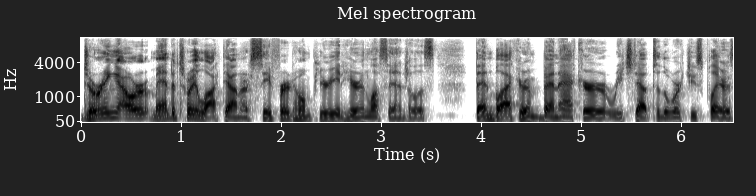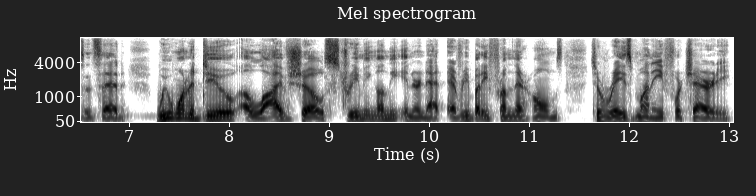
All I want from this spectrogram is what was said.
during our mandatory lockdown, our safer at home period here in Los Angeles, Ben Blacker and Ben Acker reached out to the Work Juice players and said, We want to do a live show streaming on the internet, everybody from their homes to raise money for charity.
